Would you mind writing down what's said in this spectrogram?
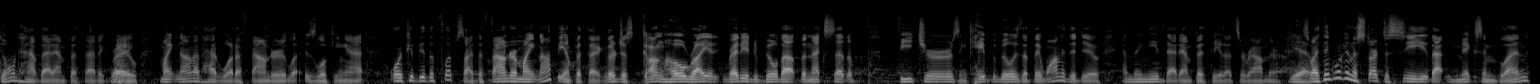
don't have that empathetic right. view, might not have had what a founder is looking at, or it could be the flip side. The founder might not be empathetic. They're just gung-ho, right, ready to build out the next set of features and capabilities that they wanted to do, and they need that empathy that's around there. Yeah. So I think we're going to start to see that mix and blend,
